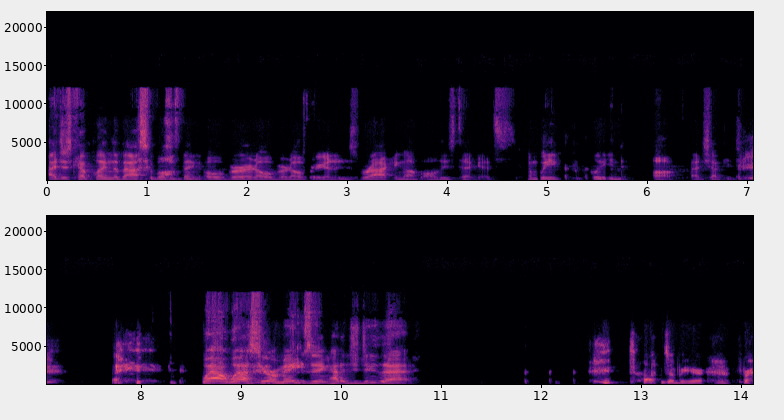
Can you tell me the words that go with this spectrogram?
I just kept playing the basketball thing over and over and over again and just racking up all these tickets. And we cleaned up at Chuck E. Cheese. Wow, Wes, you're amazing. How did you do that? Don's over here for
